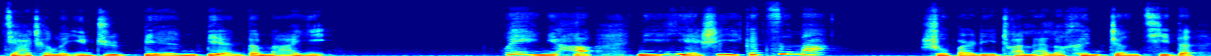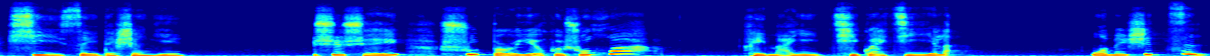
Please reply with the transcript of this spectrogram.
夹成了一只扁扁的蚂蚁。喂，你好，你也是一个字吗？书本里传来了很整齐的细碎的声音。是谁？书本也会说话？黑蚂蚁奇怪极了。我们是字，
